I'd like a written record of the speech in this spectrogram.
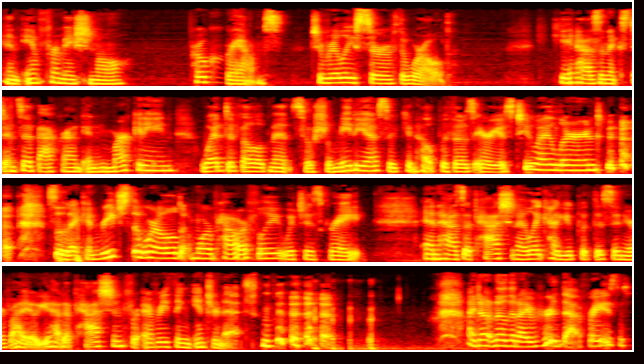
and informational programs to really serve the world. He has an extensive background in marketing, web development, social media, so he can help with those areas too, I learned, so that I can reach the world more powerfully, which is great. And has a passion. I like how you put this in your bio. You had a passion for everything internet. I don't know that I've heard that phrase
